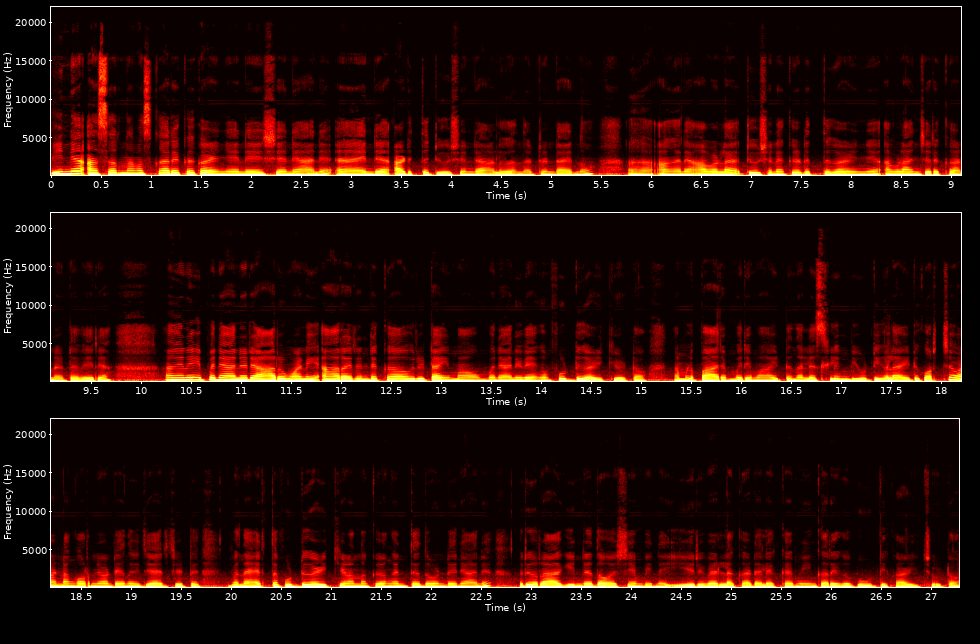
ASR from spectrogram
പിന്നെ അസർ നമസ്കാരമൊക്കെ കഴിഞ്ഞതിന് ശേഷം ഞാൻ എന്റെ അടുത്ത ട്യൂഷന്റെ ആൾ വന്നിട്ടുണ്ടായിരുന്നു. അങ്ങനെ അവളെ ട്യൂഷനൊക്കെ എടുത്ത് കഴിഞ്ഞ് അവൾ അഞ്ചരക്കാണ് കേട്ടോ വരിക. അങ്ങനെ ഇപ്പോൾ ഞാനൊരു ആറു മണി ആറരന്റെ ഒക്കെ ആ ഒരു ടൈം ആകുമ്പോൾ ഞാൻ വേഗം ഫുഡ് കഴിക്കും കേട്ടോ. നമ്മൾ പാരമ്പര്യമായിട്ട് നല്ല സ്ലിം ബ്യൂട്ടികളായിട്ട് കുറച്ച് വണ്ണം കുറഞ്ഞോട്ടെ എന്ന് വിചാരിച്ചിട്ട് ഇപ്പോൾ നേരത്തെ ഫുഡ് കഴിക്കണം എന്നൊക്കെ അങ്ങനത്തെ ഇതുകൊണ്ട് ഞാൻ ഒരു റാഗിന്റെ ദോശയും പിന്നെ ഈ ഒരു വെള്ളക്കടലൊക്കെ മീൻകറിയൊക്കെ കൂട്ടി കഴിച്ചു കേട്ടോ.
